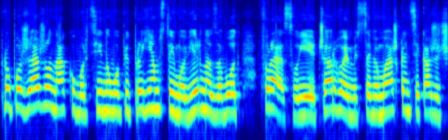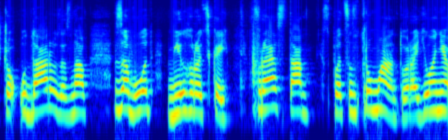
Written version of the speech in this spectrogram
про пожежу на комерційному підприємстві. Ймовірно, завод ФРЕС. Своєю чергою місцеві мешканці кажуть, що удару зазнав завод Білгородський ФРЕС та спецінструмент у районі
